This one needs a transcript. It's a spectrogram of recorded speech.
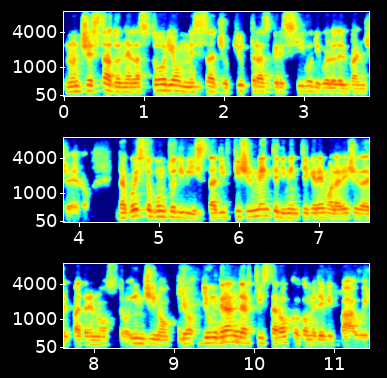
non c'è stato nella storia un messaggio più trasgressivo di quello del Vangelo. Da questo punto di vista, difficilmente dimenticheremo la recita del Padre Nostro in ginocchio di un grande artista rock come David Bowie.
